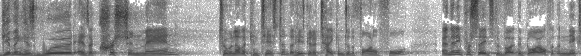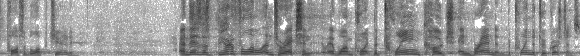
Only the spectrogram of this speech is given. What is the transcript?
giving his word as a Christian man to another contestant that he's going to take him to the final four. And then he proceeds to vote the guy off at the next possible opportunity. And there's this beautiful little interaction at one point between Coach and Brandon, between the two Christians.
